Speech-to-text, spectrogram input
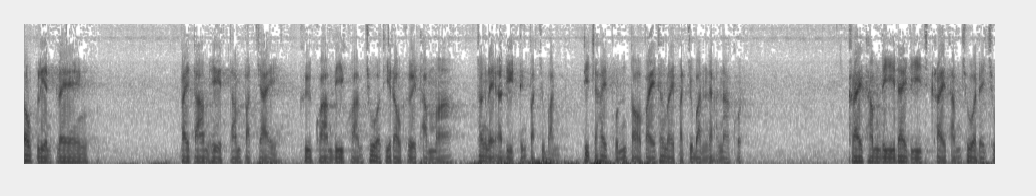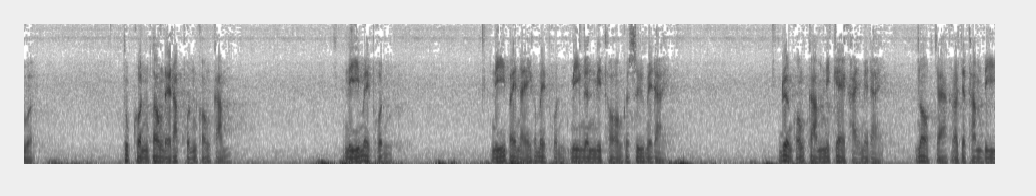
ต้องเปลี่ยนแปลง ไปตามเหตุตามปัจจัย คือความดีความชั่วที่เราเคยทำมา ทั้งในอดีตถึงปัจจุบันที่จะให้ผลต่อไปทั้งในปัจจุบันและอนาคต ใครทำดีได้ดี ใครทำชั่วได้ชั่ว ทุกคนต้องได้รับผลของกรรม หนีไม่พ้นหนีไปไหนก็ไม่พ้นมีเงินมีทองก็ซื้อไม่ได้ เรื่องของกรรมนี่แก้ไขไม่ได้ นอกจากเราจะทำดี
